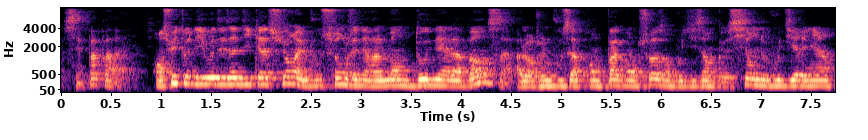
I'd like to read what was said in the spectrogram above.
C'est pas pareil. Ensuite, au niveau des indications, elles vous sont généralement données à l'avance. Alors, je ne vous apprends pas grand-chose en vous disant que si on ne vous dit rien,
